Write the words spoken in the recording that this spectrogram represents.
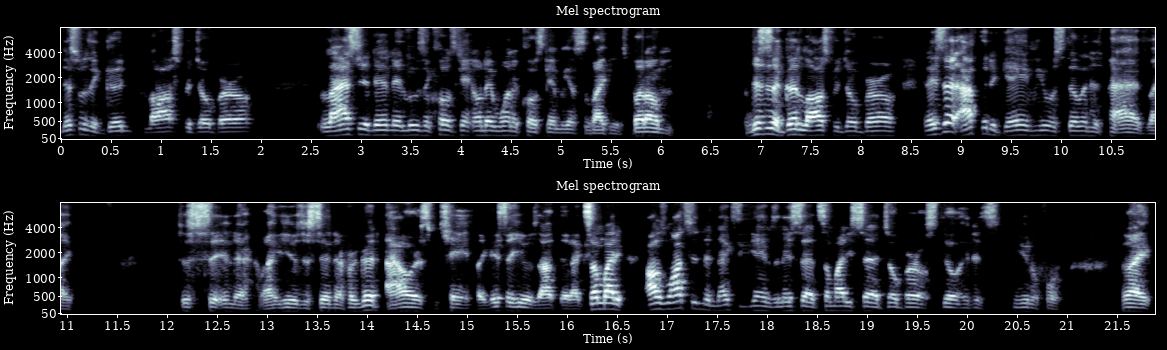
this was a good loss for Joe Burrow. Last year, then they lose a close game. Oh, they won a close game against the Vikings. But um, this is a good loss for Joe Burrow. And they said after the game he was still in his pads, like just sitting there. Like he was just sitting there for good hours and change. Like they said he was out there. Like somebody I was watching the next games and they said somebody said Joe Burrow's still in his uniform. Like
